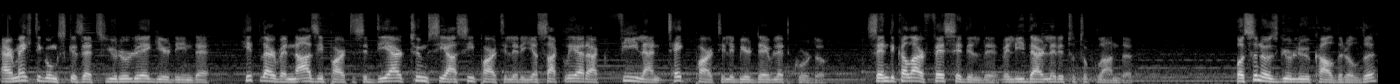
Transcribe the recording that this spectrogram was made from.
Ermächtigungsgesetz yürürlüğe girdiğinde, Hitler ve Nazi Partisi diğer tüm siyasi partileri yasaklayarak fiilen tek partili bir devlet kurdu. Sendikalar feshedildi ve liderleri tutuklandı. Basın özgürlüğü kaldırıldı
